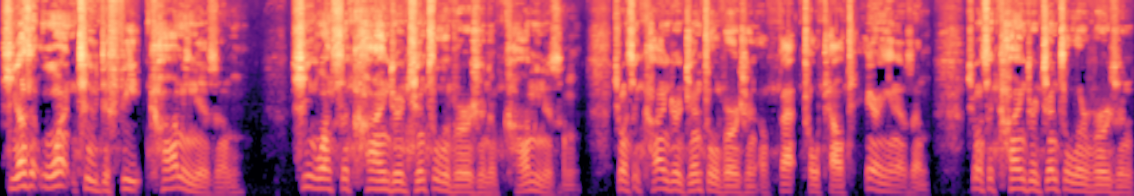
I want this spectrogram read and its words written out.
She doesn't want to defeat communism. She wants a kinder, gentler version of communism. She wants a kinder, gentle version of totalitarianism. She wants a kinder, gentler version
